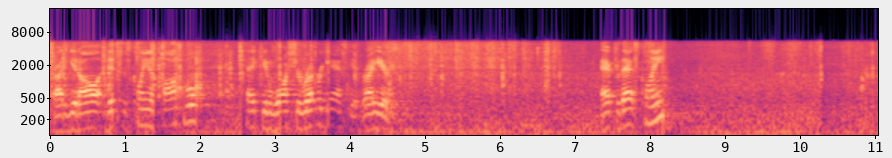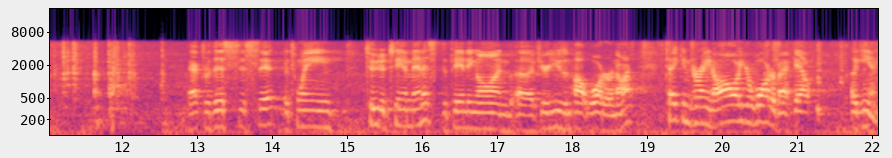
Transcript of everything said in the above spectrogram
Try to get all this as clean as possible. Take and wash your rubber gasket right here. After that's clean, after this is set between 2 to 10 minutes, depending on uh, if you're using hot water or not. Take and drain all your water back out again.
